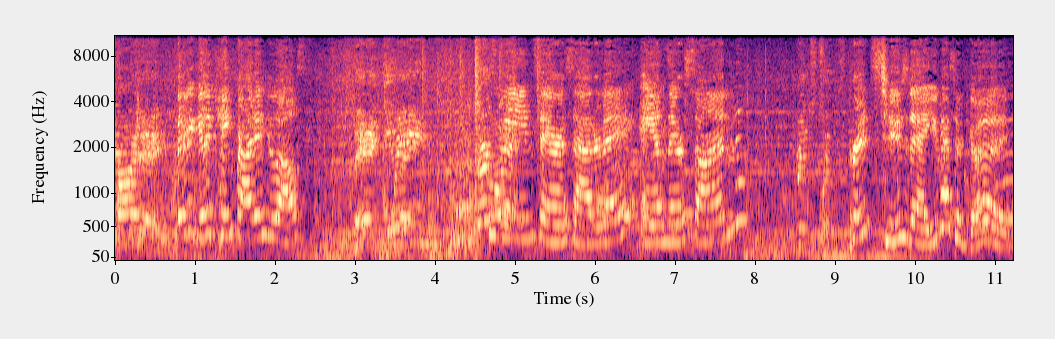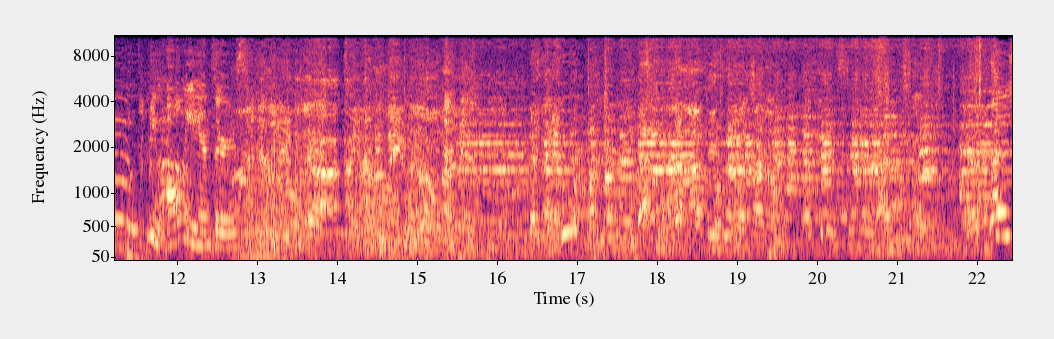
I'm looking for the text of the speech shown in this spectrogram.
Friday. Very good. King Friday. Who else? Big Queen. Queen Sara Saturday. And their son? Prince Tuesday. You guys are good. You knew all the answers. Those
